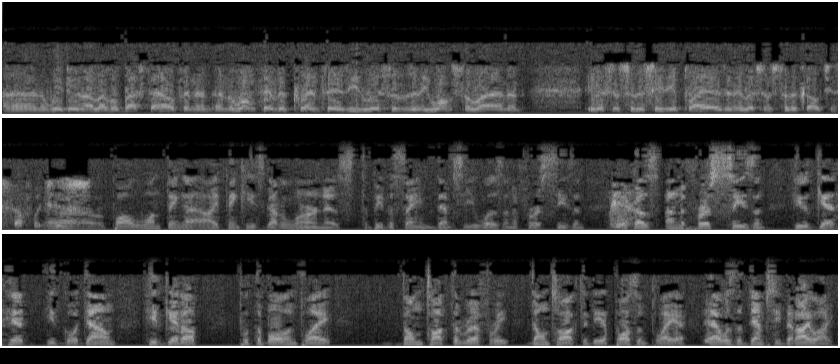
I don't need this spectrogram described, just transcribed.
and we're doing our level best to help him. And, and the one thing that Clint is, he listens and he wants to learn, and he listens to the senior players and he listens to the coaching staff, which is Uh, Paul, one thing I I think he's got to learn is to be the same Dempsey he was in the first season. Yeah. Because on the first season, he would get hit, he'd go down, he'd get up, put the ball in play. Don't talk to the referee. Don't talk to the opposing player. That was the Dempsey that I liked.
